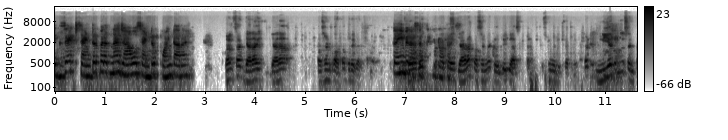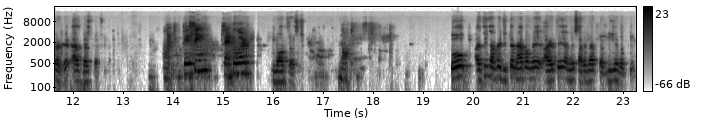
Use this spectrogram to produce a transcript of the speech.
एग्जैक्ट सेंटर पर रखना है जहाँ वो सेंटर पॉइंट आ रहा है। वन सर ग्यारह ग्यारह परसेंट का होता है पूरे घर का कहीं भी रख सकते हैं टॉर्टॉइस ग्यारह परसेंट में कोई भी आ सकता है उसमें कोई दिक्कत नहीं। बट नियर टू सेंटर है as best facing toward north west north तो आई थिंक हमने जितने मैप हमें आए थे हमने सारे मैप कर लिए working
